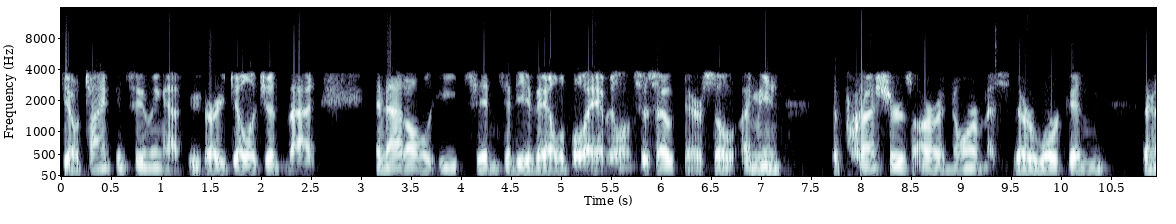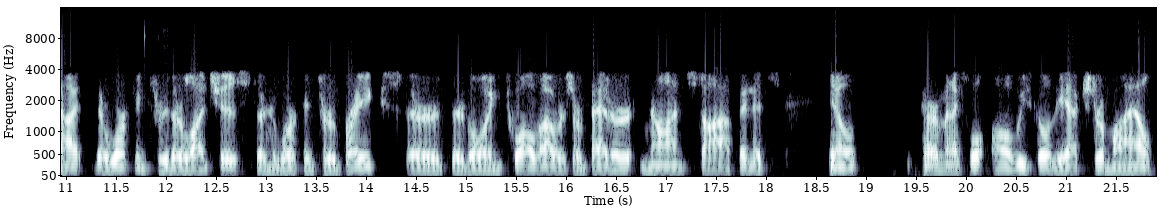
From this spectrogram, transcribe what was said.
you know, time consuming, have to be very diligent that. And that all eats into the available ambulances out there. So, I mean, the pressures are enormous. They're working. They're not. They're working through their lunches. They're working through breaks. They're they're going 12 hours or better nonstop, and it's you know paramedics will always go the extra mile,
